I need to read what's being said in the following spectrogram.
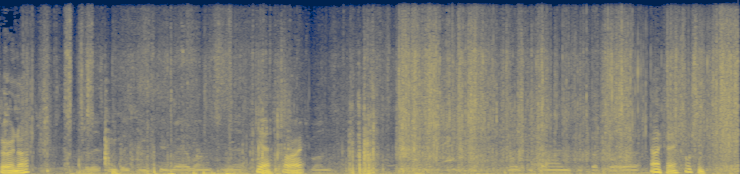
fair enough. So there's going to be some few rare ones in there. Yeah, all right. Ones. Lots of stuff like that. Okay, awesome.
